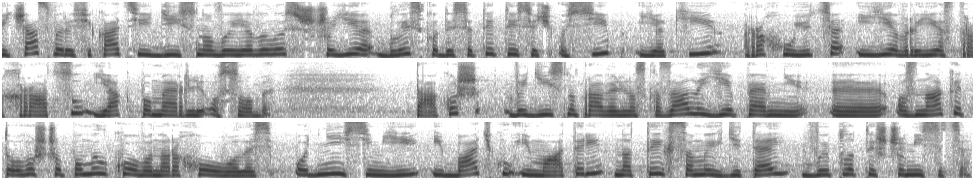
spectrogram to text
Під час верифікації дійсно виявилось, що є близько 10 тисяч осіб, які рахуються і є в реєстрах РАЦУ як померлі особи. Також ви дійсно правильно сказали, є певні е, ознаки того, що помилково нараховувались одній сім'ї і батьку, і матері на тих самих дітей виплати щомісяця.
